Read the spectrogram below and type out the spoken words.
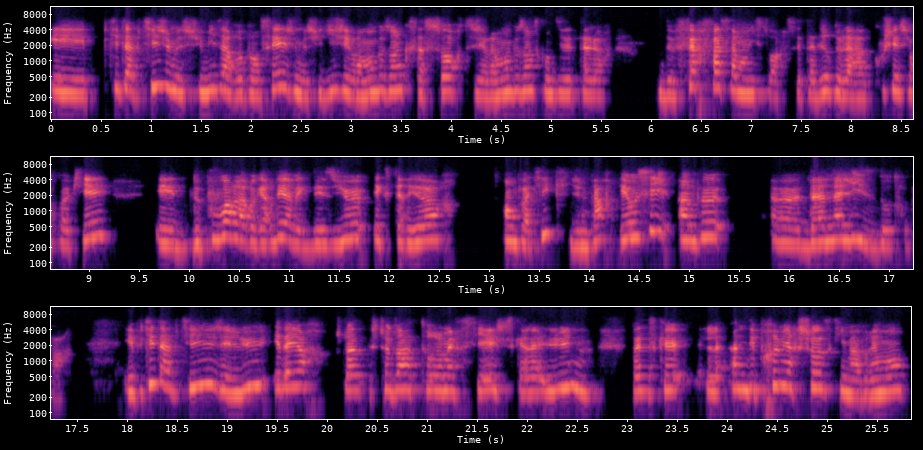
Et petit à petit, je me suis mise à repenser. Je me suis dit, j'ai vraiment besoin que ça sorte. J'ai vraiment besoin, ce qu'on disait tout à l'heure, de faire face à mon histoire, c'est-à-dire de la coucher sur papier et de pouvoir la regarder avec des yeux extérieurs empathiques, d'une part, et aussi un peu euh, d'analyse, d'autre part. Et petit à petit, j'ai lu, et d'ailleurs, je, je, te dois te remercier jusqu'à la lune, parce que l'une des premières choses qui m'a vraiment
